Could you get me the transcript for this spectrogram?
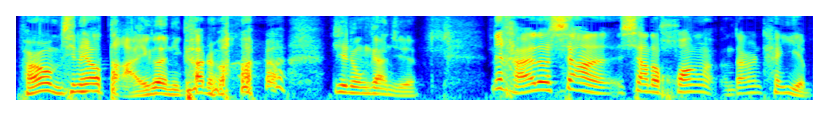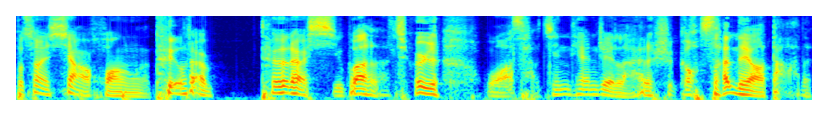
反正我们今天要打一个，你看着吧。”这种感觉。那孩子吓吓得慌了，当然他也不算吓慌了，他有点他有点习惯了，就是我操，今天这来的是高三的要打的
